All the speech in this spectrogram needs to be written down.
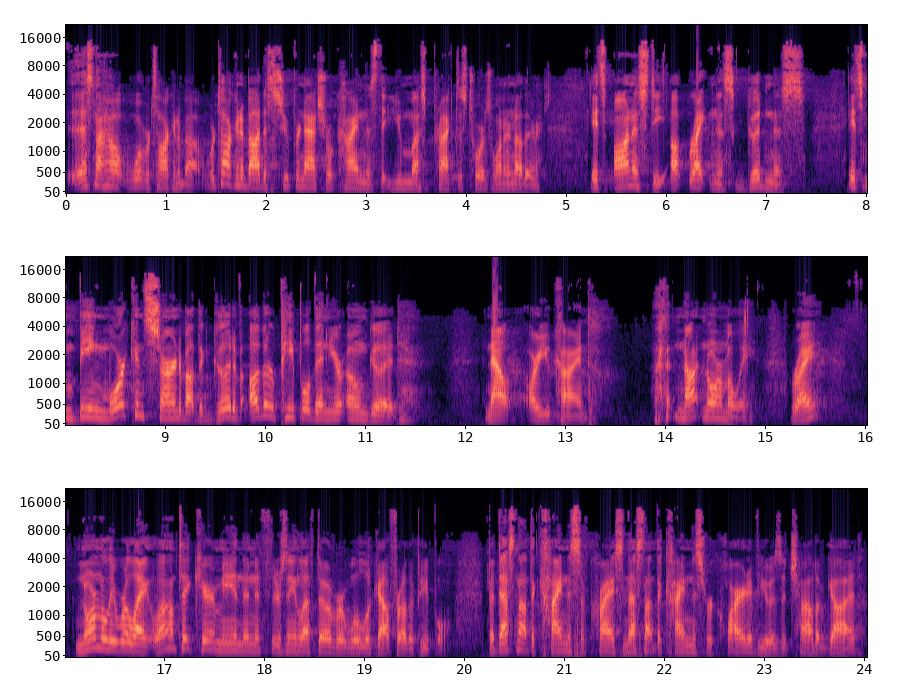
That's not how, what we're talking about. We're talking about a supernatural kindness that you must practice towards one another. It's honesty, uprightness, goodness. It's being more concerned about the good of other people than your own good. Now, are you kind? Not normally, right? Normally, we're like, well, I'll take care of me, and then if there's any left over, we'll look out for other people. But that's not the kindness of Christ, and that's not the kindness required of you as a child of God.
